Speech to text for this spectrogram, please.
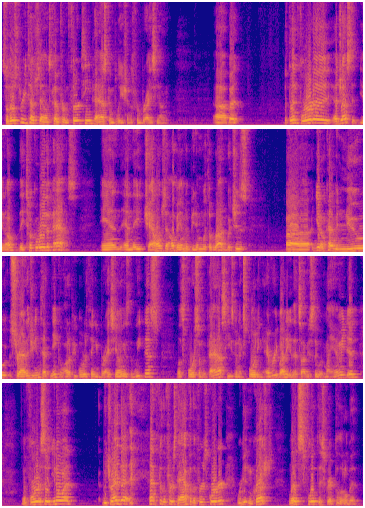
So those three touchdowns come from 13 pass completions from Bryce Young. Uh, but but then Florida adjusted. You know, they took away the pass, and and they challenged Alabama to beat them with a run, which is. Uh, you know, kind of a new strategy and technique. A lot of people were thinking Bryce Young is the weakness. Let's force him to pass. He's been exploiting everybody. That's obviously what Miami did. And Florida said, you know what? We tried that for the first half of the first quarter. We're getting crushed. Let's flip the script a little bit.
